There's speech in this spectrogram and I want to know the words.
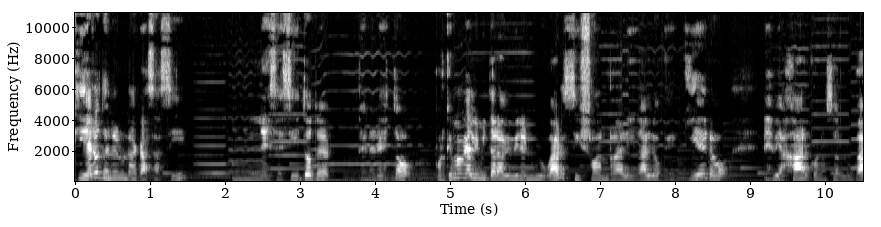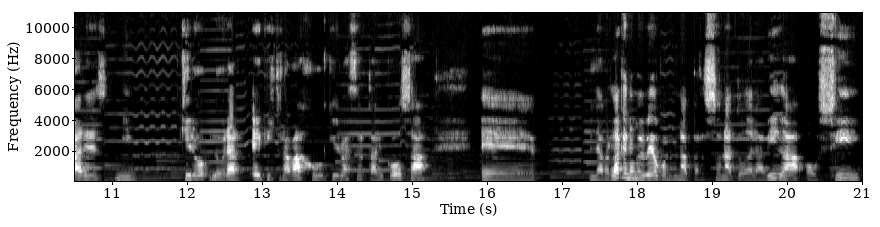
quiero tener una casa así, necesito tener esto. ¿Por qué me voy a limitar a vivir en un lugar si yo en realidad lo que quiero es viajar, conocer lugares, quiero lograr X trabajo, quiero hacer tal cosa? Eh, la verdad que no me veo con una persona toda la vida, o sí.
